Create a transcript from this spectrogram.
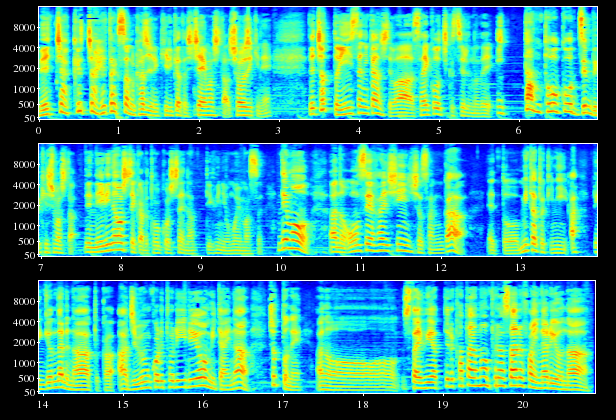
めちゃくちゃ下手くそな舵の切り方しちゃいました。正直ね。で、ちょっとインスタに関しては再構築するので、一旦投稿全部消しました。で、練り直してから投稿したいなっていうふうに思います。でも、あの、音声配信者さんが、えっと、見た時に、あ、勉強になるなとか、あ、自分もこれ取り入れようみたいな、ちょっとね、あのー、スタイフやってる方のプラスアルファになるような、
